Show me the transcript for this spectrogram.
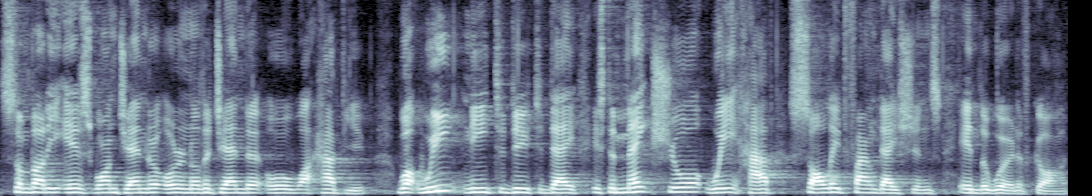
somebody is one gender or another gender or what have you. What we need to do today is to make sure we have solid foundations in the Word of God.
